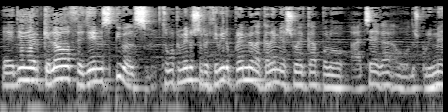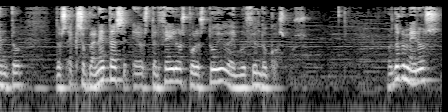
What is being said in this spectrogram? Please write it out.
Eh, Didier Queloz e James Peebles son os primeiros en recibir o premio da Academia Sueca polo achega ou descubrimento dos exoplanetas e os terceiros polo estudio da evolución do cosmos. Os dos primeiros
